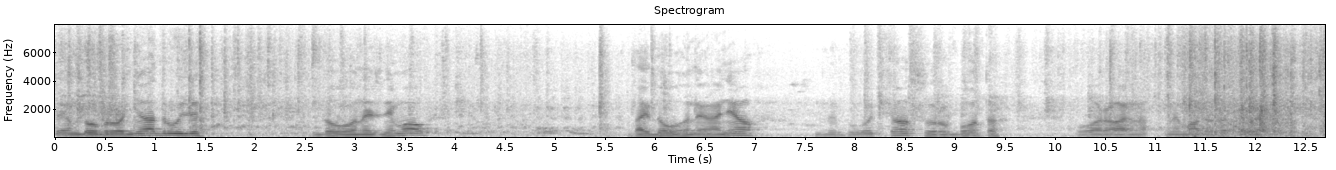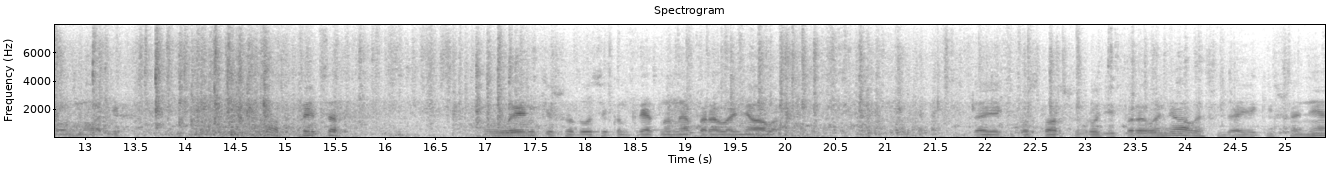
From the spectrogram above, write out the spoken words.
Всім доброго дня, друзі. Довго не знімав. Та й довго не ганяв. Не було часу, робота. Була реально, нема до тебе погнати. А птиця линьки, що досі конкретно не перелиняла. Деякі постарші вроді перелиняли, деякі ще ні.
